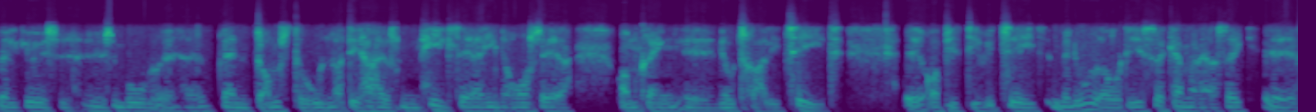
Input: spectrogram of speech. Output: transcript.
religiøse øh, symboler øh, blandt domstolen, og det har jo sådan en helt særlig årsager omkring øh, neutralitet, øh, objektivitet. Men udover det, så kan man altså ikke øh,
